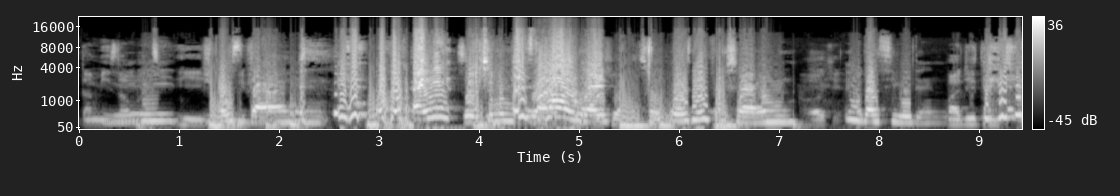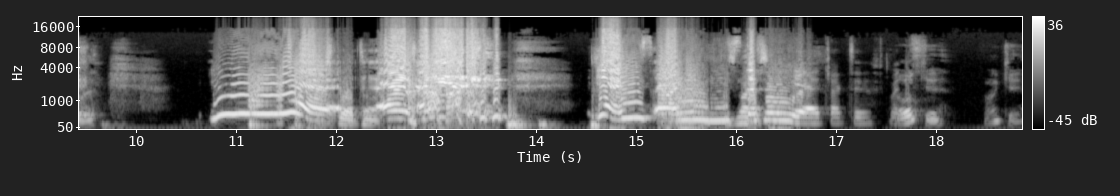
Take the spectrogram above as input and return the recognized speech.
that means that He what he should be down. I mean, So he shouldn't be it's flying, fine. he Like shouldn't be flying, so- there's no pressure. And Okay. if that's you, then But do you think it's fine? yeah. Sport. Uh, I mean, yeah, he's. Uh, I mean, he's, He's nice. definitely yeah attractive. But Okay. Okay.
